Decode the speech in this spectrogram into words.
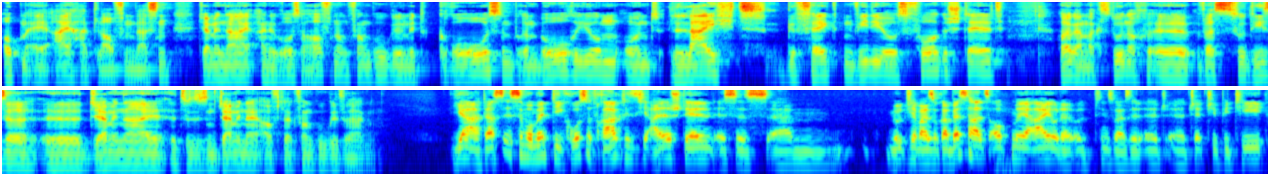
OpenAI hat laufen lassen. Gemini eine große Hoffnung von Google mit großem Brimborium und leicht gefakten Videos vorgestellt. Holger, magst du noch äh, was zu dieser äh, Gemini, äh, zu diesem Gemini-Auftrag von Google sagen? Ja, das ist im Moment die große Frage, die sich alle stellen. Ist es ähm, möglicherweise sogar besser als OpenAI oder beziehungsweise äh, ChatGPT?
